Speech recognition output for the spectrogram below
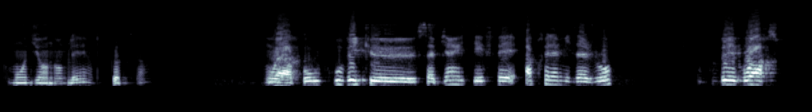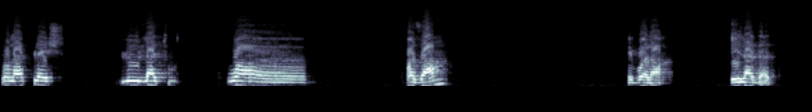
comment on dit en anglais, un truc comme ça. Voilà, pour vous prouver que ça a bien été fait après la mise à jour, vous pouvez voir sur la flèche le l'atout 3, euh, 3 armes. Et voilà. Et la date.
